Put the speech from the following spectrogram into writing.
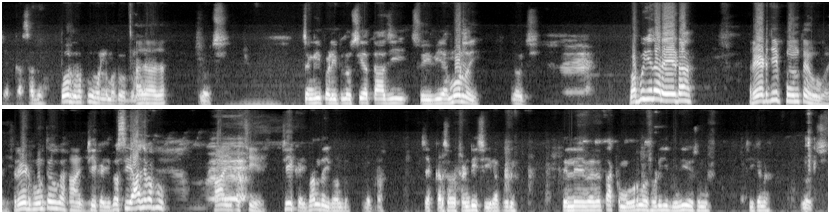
ਚੈੱਕ ਕਰ ਸਕਦੇ ਤੋਰ ਦੋ ਬੱਪੂ ਹੋਰ ਲਮਾ ਤੋਰ ਦੋ। ਆ ਜਾ ਆ ਜਾ। ਲੋ ਜੀ ਚੰਗੀ ਪਲੀ ਪਲੋਸੀ ਆ ਤਾਜੀ ਸੂਈ ਵੀ ਆ। ਮੋੜ ਲਓ ਜੀ। ਲੋ ਜੀ। ਬਾਪੂ ਜੀ ਦਾ ਰੇਟ ਆ? ਰੇਟ ਜੀ ਫੋਨ ਤੇ ਹੋਊਗਾ ਜੀ। ਰੇਟ ਫੋਨ ਤੇ ਹੋਊਗਾ? ਹਾਂ ਜੀ। ਠੀਕ ਹੈ ਜੀ। ਬਸ ਆ ਸੀ ਬਾਪੂ? ਹਾਂ ਜੀ ਬੱਚੀ ਹੈ ਠੀਕ ਹੈ ਜੀ ਬੰਦ ਜੀ ਬੰਦ। ਲੋ ਭਰਾ ਚੈੱਕ ਕਰ ਸਕਦੇ ਠੰਡੀ ਸੀਰ ਆ ਪੂਰੀ। ਤੇ ਲੈਵੇ ਦੇ ਤੱਕ ਮੂਰ ਨੂੰ ਥੋੜੀ ਜਿਹੀ ਦਿੰਦੀ ਉਸ ਨੂੰ। ਠੀਕ ਹੈ ਨਾ? ਲੋ ਜੀ।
